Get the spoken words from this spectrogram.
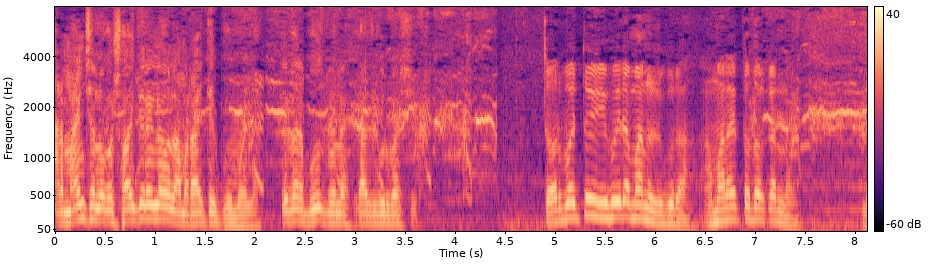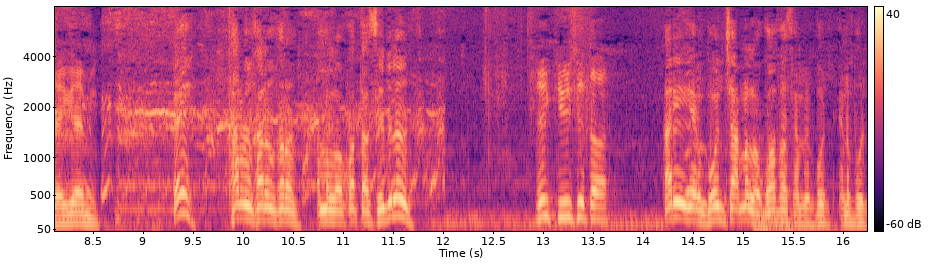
আর মানুষের লোক শয়তানে না হলে আমার রাইতে ঘুম হয় না। এবারে বুঝব না গাজীপুরবাসী। তোর বই তুই হইরা মানুষ ঘুরা আমার এত দরকার নাই। জায়গা আমি। এই কারণ কারণ কারণ আমার লোক কথা আছে বুঝলেন? এই কি হয়েছে তোর? আরে এখানে বোন চা আমার লোক আছে আমার বোন এনে বোন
